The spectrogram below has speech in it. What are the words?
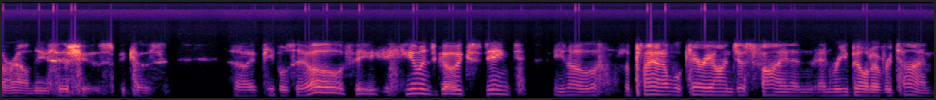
around these issues because uh, people say, oh, if the humans go extinct, you know, the planet will carry on just fine and, and rebuild over time.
